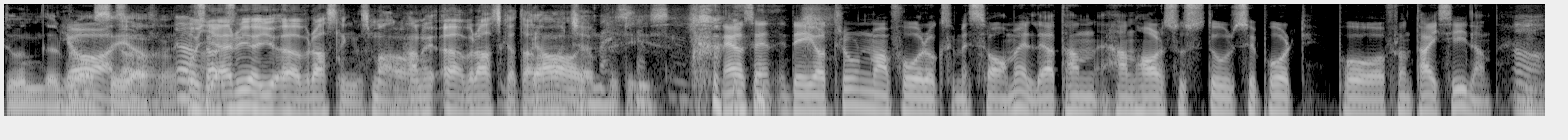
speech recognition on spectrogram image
dunderbra Ja, att se. alltså. Ja. Och Jerry är ju överraskningens man. Ja. Han har ju överraskat alla Ja, matcher. ja, precis. Nej, och sen, det jag tror man får också med Samuel, det är att han, han har så stor support på, från thai-sidan. Ja.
